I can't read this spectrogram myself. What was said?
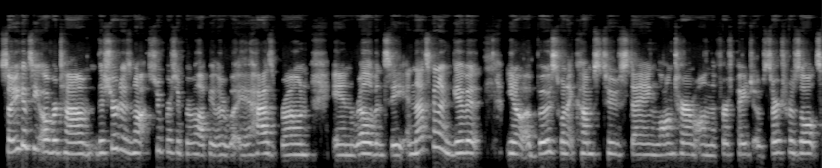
So you can see over time, the shirt is not super super popular, but it has grown in relevancy, and that's going to give it, you know, a boost when it comes to staying long term on the first page of search results.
